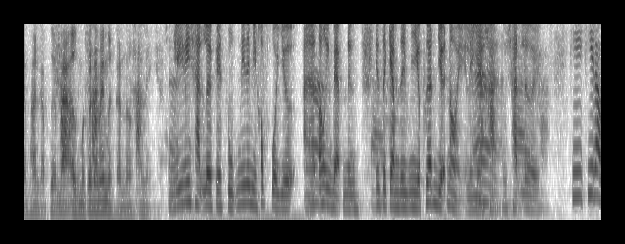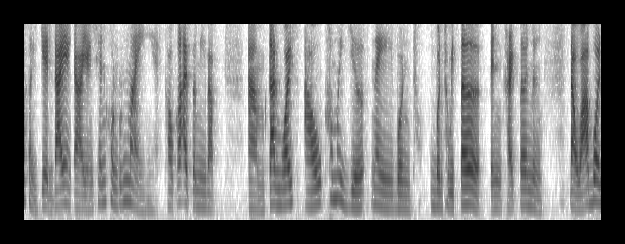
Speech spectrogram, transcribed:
สัมพันธ์กับเพื่อนบ้างค่ะเออมันก็ค่ะจะไม่เหมือนกันเนาะค่ะอะไรเงี้ยของลี่นี่ชัดเลย Facebook นี่จะมีครอบครัวเยอะอ่าอ่าต้องอีกแบบหนึ่งใช่อินสตาแกรมจะมีกับเพื่อนเยอะหน่อยอะไรเงี้ยค่ะอ่าดูชัดเลยใค่ะที่ที่เราสังเกตได้อย่างอ่าอย่างเช่นคนรุ่นใหม่เนี่ยเขาก็อาจจะมีแบบอ่าการ voice out เข้ามาเยอะในบนบนทวิตเตอร์เป็น character หนึ่งแต่ว่าบน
